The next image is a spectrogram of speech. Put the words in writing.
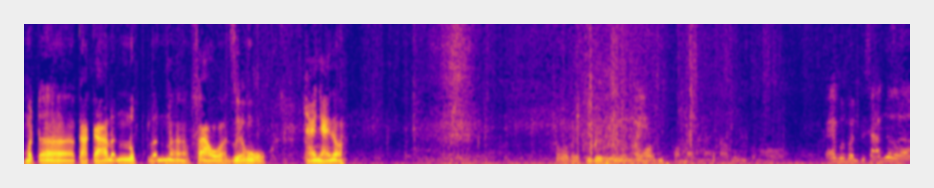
Mất uh, cả cá lẫn lục lẫn uh, phao ở dưới hồ. Hai nháy rồi. Em vươn bẩn từ sáng giờ là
